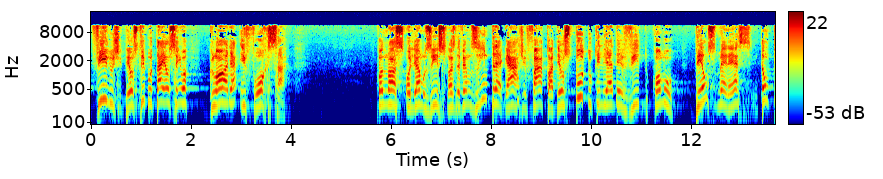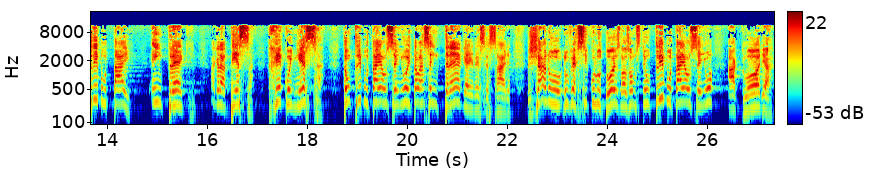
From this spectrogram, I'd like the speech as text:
filhos de Deus, tributai ao Senhor glória e força. Quando nós olhamos isso, nós devemos entregar de fato a Deus tudo que lhe é devido, como Deus merece. Então tributai entregue, agradeça, reconheça. Então, tributai ao Senhor, então essa entrega é necessária. Já no, no versículo 2, nós vamos ter o tributai ao Senhor a glória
